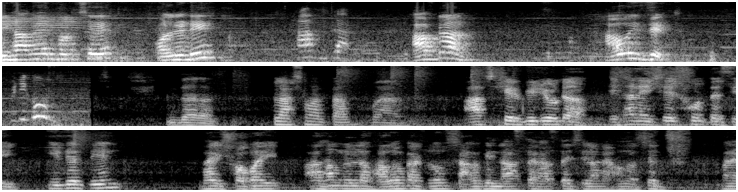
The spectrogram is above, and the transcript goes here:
রিহামের হচ্ছে already half done how is it. মারতাম আজকের ভিডিওটা এখানেই শেষ করতেছি। ঈদের দিন ভাই সবাই আলহামদুলিল্লাহ ভালো কাটলো। সারাদিন রাস্তায় রাস্তায় ছিলাম এখন হচ্ছে মানে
